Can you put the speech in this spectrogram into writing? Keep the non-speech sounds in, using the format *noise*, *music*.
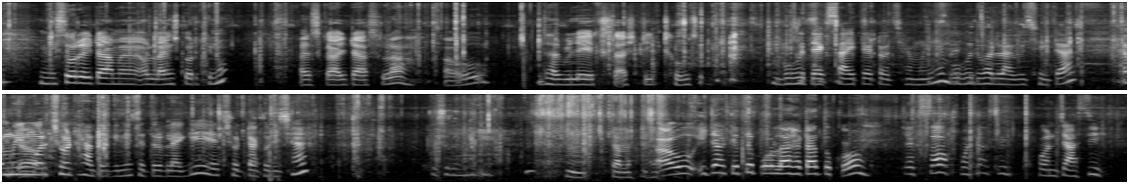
ମିଶୋରେ ଏଇଟା ଆମେ ଅନଲାଇନ୍ କରିଥିନୁ ଆସ୍କା ଏଇଟା ଆସିଲା ଆଉ ଯାହାର ବେଲେ ଏକ୍ସାଇଟେଡ୍ ହେଉଛି ବହୁତ ଏକ୍ସାଇଟେଡ୍ ଅଛେ ମୁଇଁ ବହୁତ ଭଲ ଲାଗୁଛେ ଏଇଟା ମୁଇଁ ମୋର ଛୋଟ ହାତ କିନି ସେଥିର ଲାଗି ଛୋଟଟା କରିଛେ चल आउ इटा केते पड़ला हेटा तो को 185 85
